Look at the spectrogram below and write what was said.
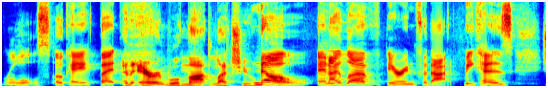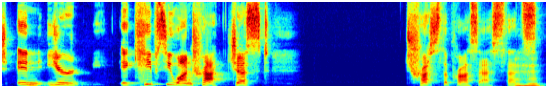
rules, okay? But And Aaron will not let you. no, and I love Aaron for that because in your it keeps you on track. Just trust the process. That's Mhm.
